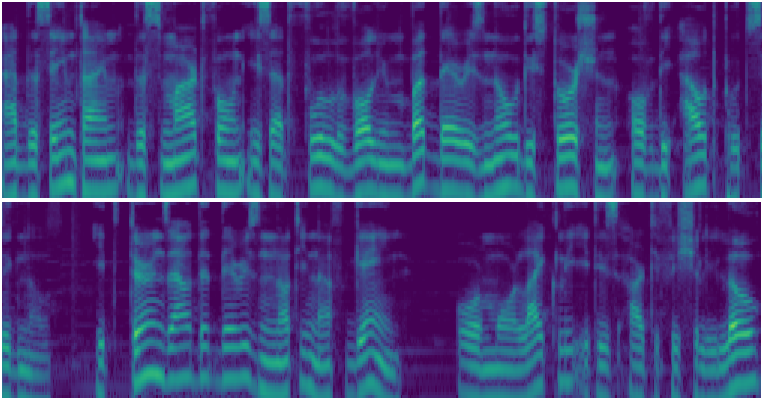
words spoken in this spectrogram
At the same time, the smartphone is at full volume but there is no distortion of the output signal. It turns out that there is not enough gain, or more likely it is artificially low,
